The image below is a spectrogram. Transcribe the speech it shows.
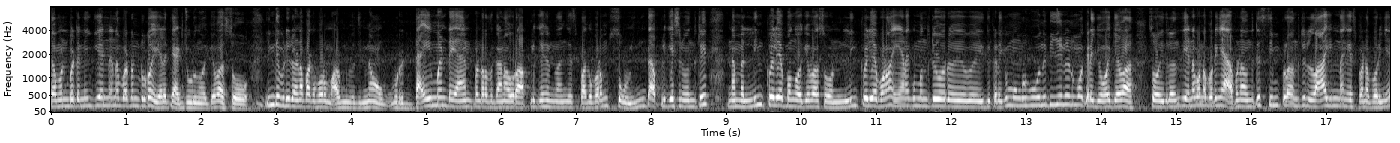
கமெண்ட் பட்டனுக்கு என்னென்ன பட்டன் இருக்கோ எல்லாத்தையும் அடிச்சு விடுங்க ஓகேவா ஸோ இந்த வீடியோவில் என்ன பார்க்க போகிறோம் அப்படின்னு பார்த்தீங்கன்னா ஒரு டைமண்டை ஏர்ன் பண்ணுறதுக்கான ஒரு அப்ளிகேஷன் தாங்க பார்க்க போகிறோம் ஸோ இந்த அப்ளிகேஷன் வந்துட்டு நம்ம லிங்க் வழியாக போங்க ஓகேவா ஸோ லிங்க் வழியாக போனால் எனக்கும் வந்துட்டு ஒரு இது கிடைக்கும் உங்களுக்கு வந்துட்டு என்னென்னமோ கிடைக்கும் ஓகேவா ஸோ இதில் வந்து என்ன பண்ண போகிறீங்க அப்படின்னா வந்துட்டு சிம்பிளாக வந்துட்டு லாகின் தான் கைஸ் பண்ண போகிறீங்க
